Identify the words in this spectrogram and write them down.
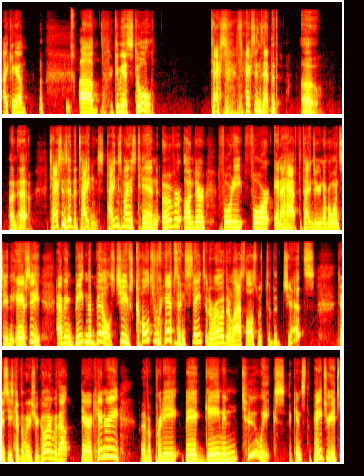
I Cam. Um, give me a stool. Tex, Texans at the. Oh, oh no. Texans at the Titans. Titans minus 10, over under 44 and a half. The Titans are your number one seed in the AFC, having beaten the Bills, Chiefs, Colts, Rams, and Saints in a row. Their last loss was to the Jets. Tennessee's kept the winning streak going without Derrick Henry. But have a pretty big game in two weeks against the Patriots.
